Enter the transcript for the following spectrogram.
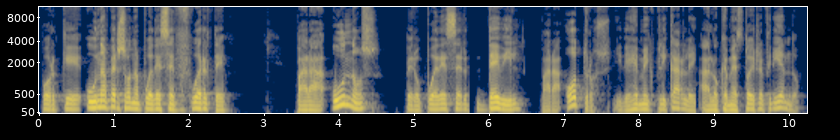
porque una persona puede ser fuerte para unos pero puede ser débil para otros. Y déjeme explicarle a lo que me estoy refiriendo.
